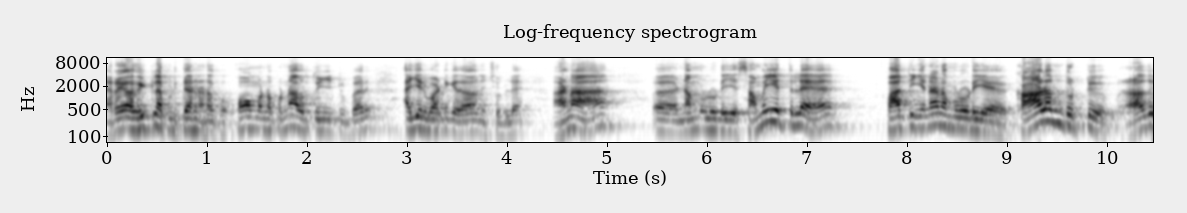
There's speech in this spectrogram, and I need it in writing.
நிறையா வீட்டில் அப்படித்தான் நடக்கும். ஹோமம் பண்ண பண்ணால் அவர் தூங்கிட்டு இருப்பார். ஐயர் பாட்டுக்கு ஏதாவது ஒன்று சொல்ல. ஆனால் நம்மளுடைய சமயத்தில் பார்த்தீங்கன்னா நம்மளுடைய காலம் தொட்டு அதாவது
